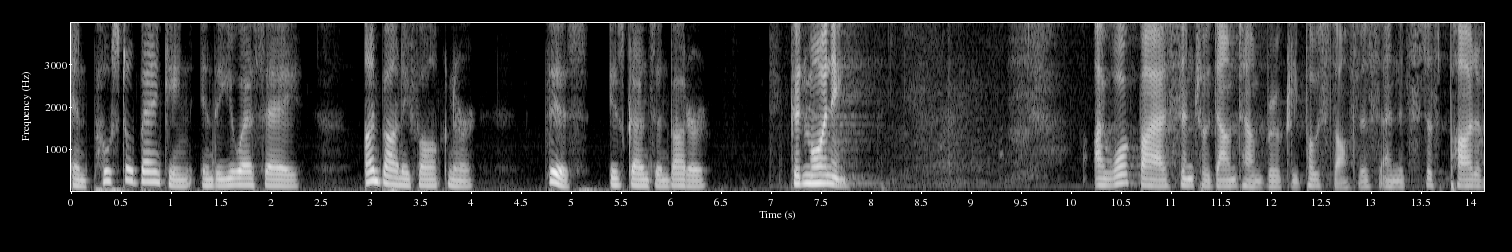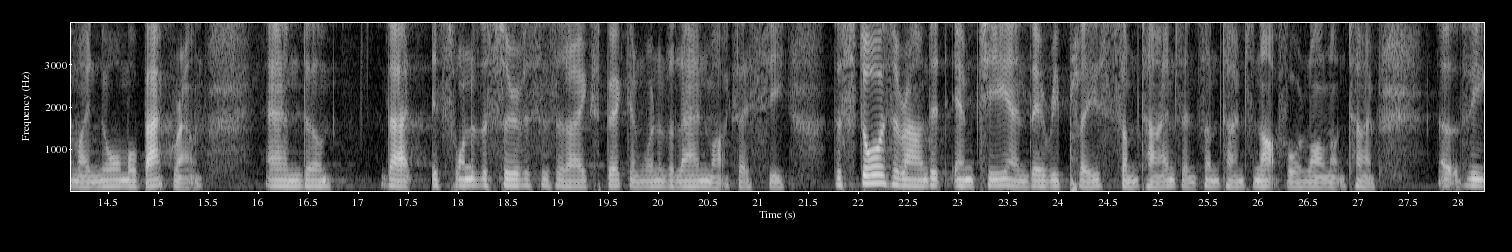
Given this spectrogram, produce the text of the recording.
and Postal Banking in the USA. I'm Bonnie Faulkner. This is Guns and Butter. Good morning. I walk by a central downtown Berkeley post office, and it's just part of my normal background. And um, that it's one of the services that I expect and one of the landmarks I see. The stores around it empty and they're replaced sometimes and sometimes not for a long, long time. Uh, the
